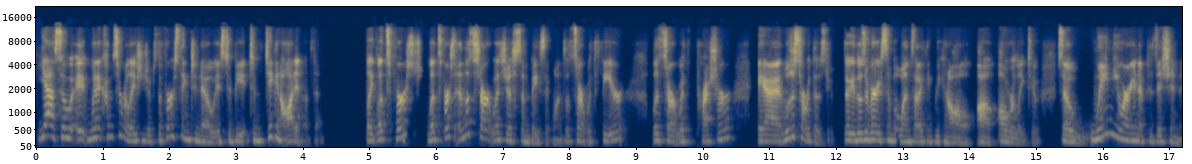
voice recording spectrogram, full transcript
Yeah so it, when it comes to relationships the first thing to know is to be to take an audit of them like let's first let's first and let's start with just some basic ones. Let's start with fear. Let's start with pressure. And we'll just start with those two. Okay those are very simple ones that i think we can all all, all relate to. So when you are in a position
